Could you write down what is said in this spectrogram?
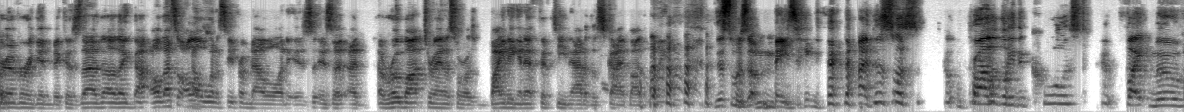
over and over again because that, I like that, all, that's all I want to see from now on is is a, a, a robot Tyrannosaurus biting an F-15 out of the sky by the way. this was amazing. this was probably the coolest fight move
